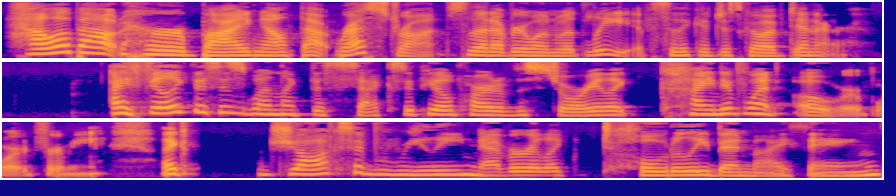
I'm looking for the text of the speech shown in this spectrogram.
How about her buying out that restaurant so that everyone would leave so they could just go have dinner? I feel like this is when like the sex appeal part of the story like kind of went overboard for me. Like jocks have really never like totally been my thing.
